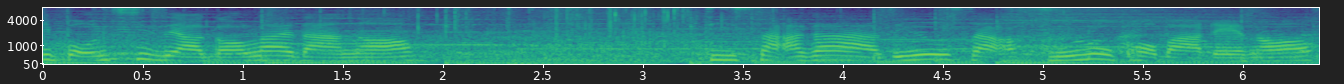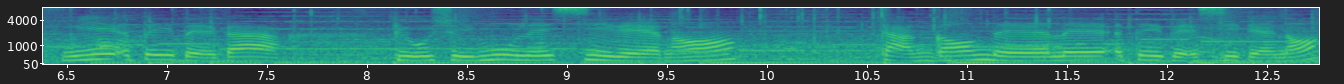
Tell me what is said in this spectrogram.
ဒီပုံချစ်စရာကောင်းလိုက်တာနော်ဒီစာကတရုတ်စာဖူးလို့ခေါ်ပါတယ်နော်ဖူးရဲ့အတိတ်ပဲကပျော်ရွှင်မှုလည်းရှိတယ်နော်ကံကောင်းတယ်လည်းအတိတ်ပဲရှိတယ်နော်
